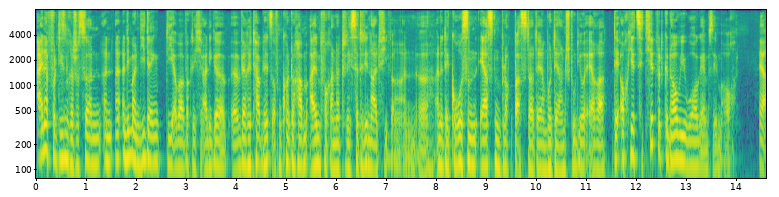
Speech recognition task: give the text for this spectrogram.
einer von diesen Regisseuren, an, an die man nie denkt, die aber wirklich einige äh, veritable Hits auf dem Konto haben, allem voran natürlich Saturday Night Fever, ein, äh, einer der großen ersten Blockbuster der modernen Studio-Ära, der auch hier zitiert wird, genau wie Wargames eben auch. Ja.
